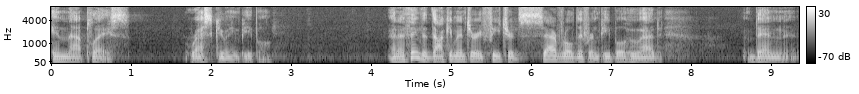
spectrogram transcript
in that place, rescuing people. And I think the documentary featured several different people who had been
